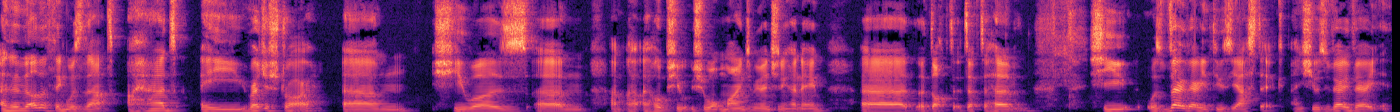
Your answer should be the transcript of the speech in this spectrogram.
And then the other thing was that I had a registrar. Um, she was, um, I, I, hope she, she won't mind me mentioning her name, uh, Dr. Dr. Herman. She was very, very enthusiastic and she was very, very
